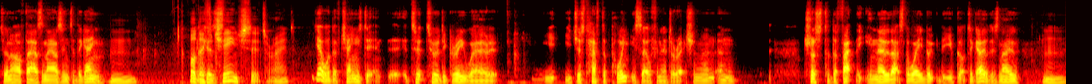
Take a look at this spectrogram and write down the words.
two and a half thousand hours into the game. hmm Well, they've changed it, right? Yeah, well, they've changed it uh, to to a degree where you, you just have to point yourself in a direction and, and trust to the fact that you know that's the way that, that you've got to go. There's no Mm.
